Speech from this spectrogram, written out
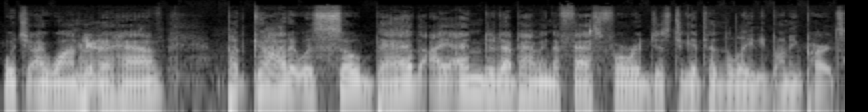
which I want her Yeah. to have. But God, it was so bad. I ended up having to fast forward just to get to the Lady Bunny parts.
